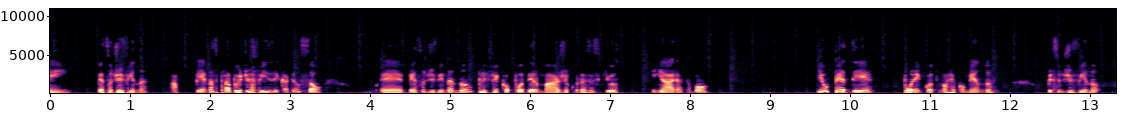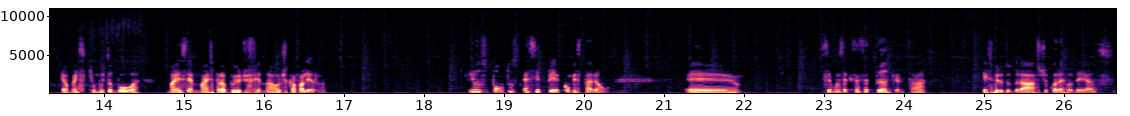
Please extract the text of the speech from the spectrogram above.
em bênção divina apenas para build física. Atenção, é, bênção divina não amplifica o poder mágico das skills em área, tá bom? E o PD, por enquanto não recomendo. O Príncipe Divino é uma skill muito boa, mas é mais para build final de cavaleiro. E os pontos SP, como estarão? É... Se você quiser ser tanker, tá? Espírito Drástico, level 10.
